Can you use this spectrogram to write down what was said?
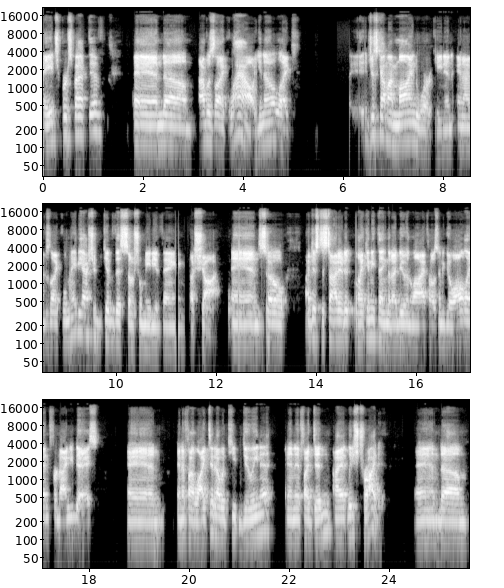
age perspective. And um, I was like, wow, you know, like it just got my mind working, and and I was like, well, maybe I should give this social media thing a shot. And so I just decided, like anything that I do in life, I was going to go all in for 90 days, and and if I liked it, I would keep doing it. And if I didn't, I at least tried it. And um,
